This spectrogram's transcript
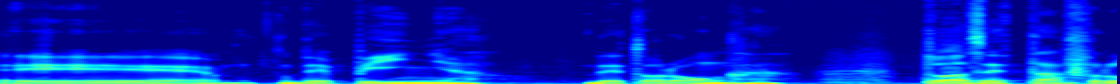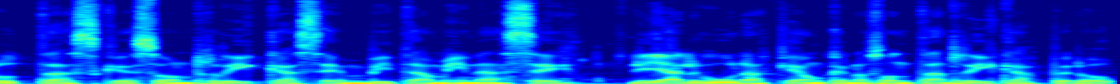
eh, de piña, de toronja, todas estas frutas que son ricas en vitamina C. Y hay algunas que aunque no son tan ricas, pero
